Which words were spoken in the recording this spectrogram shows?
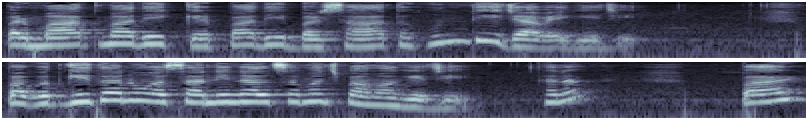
ਪਰਮਾਤਮਾ ਦੀ ਕਿਰਪਾ ਦੀ ਬਰਸਾਤ ਹੁੰਦੀ ਜਾਵੇਗੀ ਜੀ। ਭਗਵਦ ਗੀਤਾ ਨੂੰ ਆਸਾਨੀ ਨਾਲ ਸਮਝ ਪਾਵਾਂਗੇ ਜੀ, ਹੈਨਾ? ਪਰ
